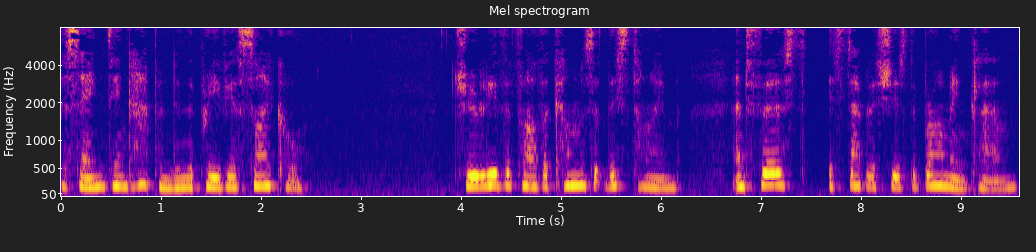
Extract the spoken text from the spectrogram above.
The same thing happened in the previous cycle. Truly the father comes at this time and first establishes the Brahmin clan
